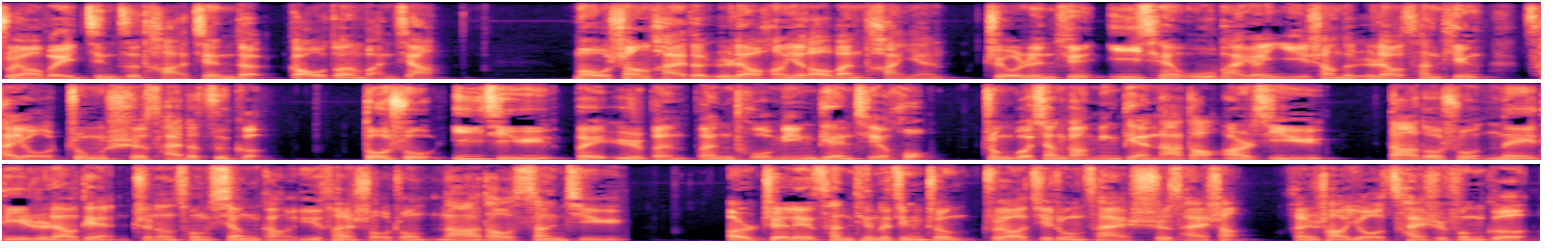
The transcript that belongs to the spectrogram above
主要为金字塔尖的高端玩家。某上海的日料行业老板坦言，只有人均一千五百元以上的日料餐厅才有种食材的资格。多数一级鱼被日本本土名店截获，中国香港名店拿到二级鱼，大多数内地日料店只能从香港鱼贩手中拿到三级鱼。而这类餐厅的竞争主要集中在食材上，很少有菜式风格、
